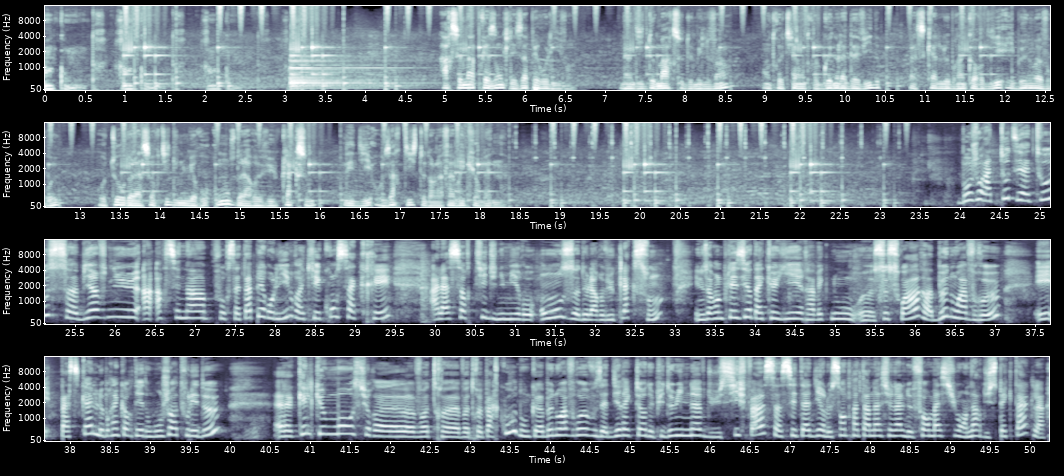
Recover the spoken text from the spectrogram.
rencontre, rencontre, rencontre. Arsena présente les apérolivres. Lundi 2 mars 2020, entretien entre Gwenola David, Pascal Lebrun-Cordier et Benoît Vreux autour de la sortie du numéro 11 de la revue Klaxon, dédiée aux artistes dans la fabrique urbaine. Bonjour à toutes et à tous, bienvenue à Arsena pour cet apéro livre qui est consacré à la sortie du numéro 11 de la revue Klaxon. Et nous avons le plaisir d'accueillir avec nous euh, ce soir Benoît Vreux et Pascal Lebrun-Cordier. Donc bonjour à tous les deux. Euh, quelques mots sur euh, votre, votre parcours. Donc, euh, Benoît Vreux, vous êtes directeur depuis 2009 du CIFAS, c'est-à-dire le Centre international de formation en art du spectacle.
